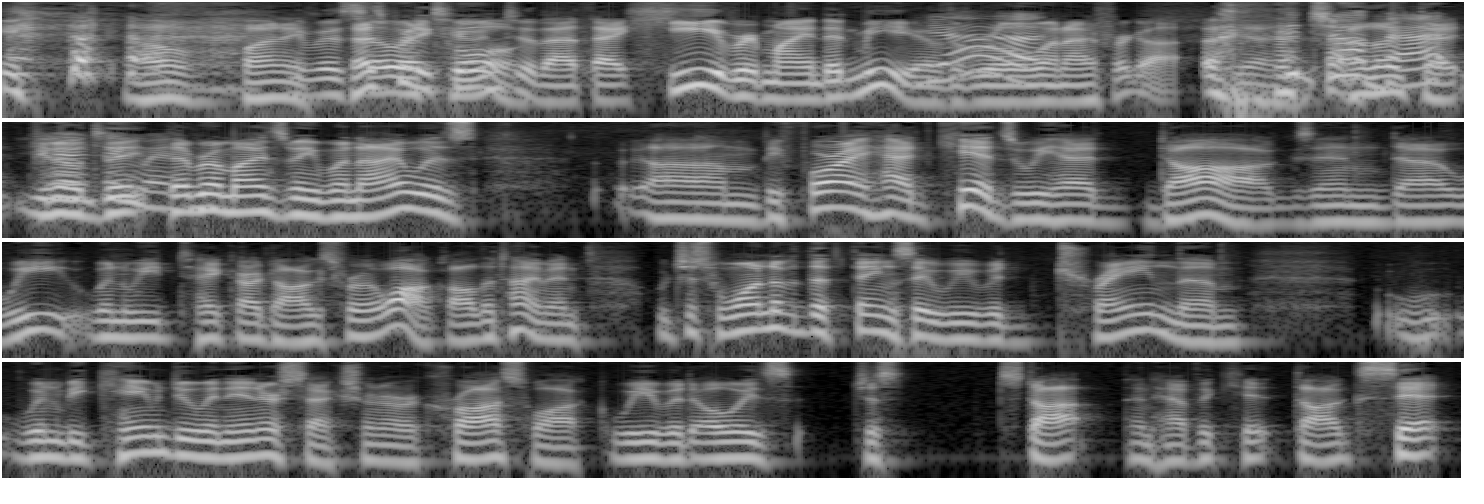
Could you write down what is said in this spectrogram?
It's, uh, Oh, funny. He was That's so pretty attuned cool. to that that he reminded me of the rule when I forgot. Yeah, Good job, I like Matt. that. You know, they, that reminds me when I was um, before I had kids, we had dogs, and uh, we when we take our dogs for a walk all the time, and just one of the things that we would train them w- when we came to an intersection or a crosswalk, we would always just stop and have the kid dog sit,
